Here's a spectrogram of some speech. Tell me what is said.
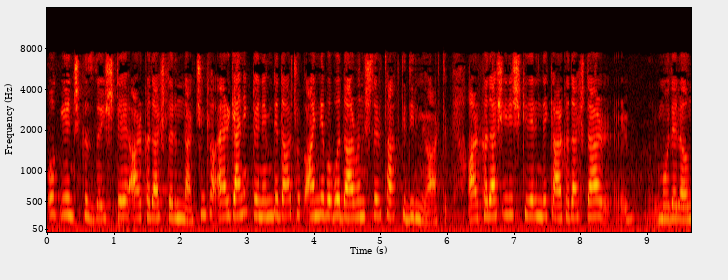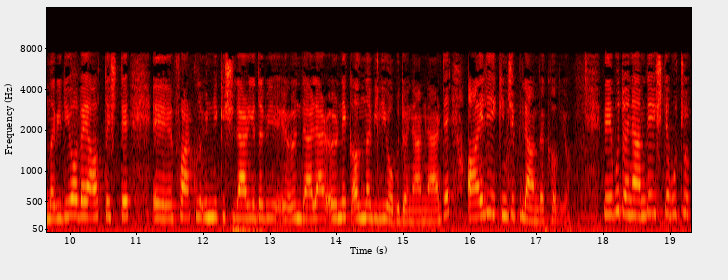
O genç kız da işte arkadaşlarından. Çünkü ergenlik döneminde daha çok anne baba davranışları taklit edilmiyor artık. Arkadaş ilişkilerindeki arkadaşlar model alınabiliyor veyahut da işte e, farklı ünlü kişiler ya da bir önderler örnek alınabiliyor bu dönemlerde. Aile ikinci planda kalıyor. Ve bu dönemde işte bu çok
